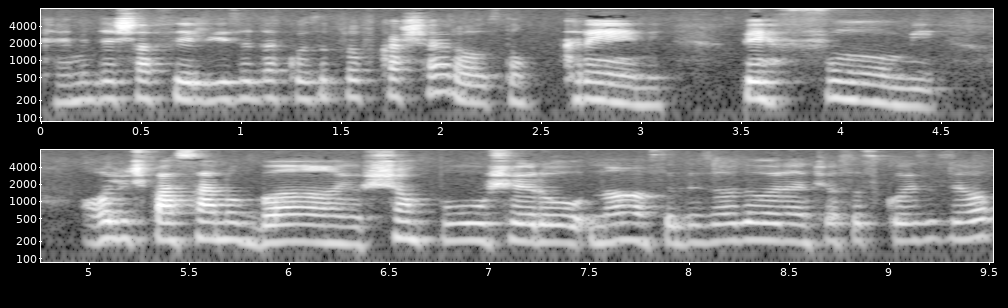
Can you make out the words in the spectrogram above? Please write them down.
Quer me deixar feliz é da coisa pra eu ficar cheirosa. Então, creme, perfume, óleo de passar no banho, shampoo, cheiro. Nossa, desodorante, essas coisas eu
